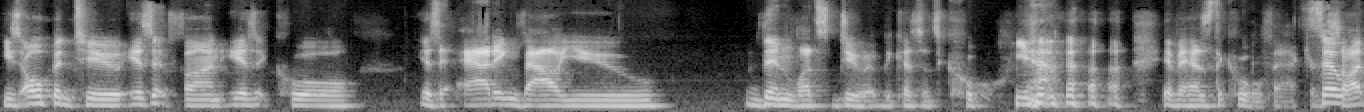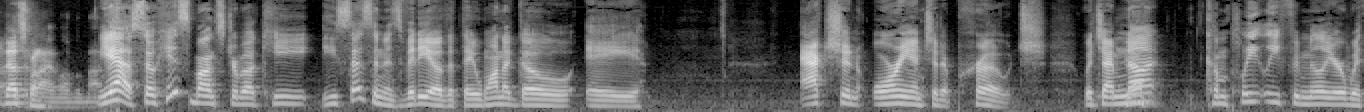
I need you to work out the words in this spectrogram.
he's open to is it fun? Is it cool? Is it adding value? Then let's do it because it's cool. Yeah, if it has the cool factor. So- So, I, that's what I love about it. Yeah, so his monster book, he he says in his video that they want to go a action oriented approach, which I'm not completely familiar with.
